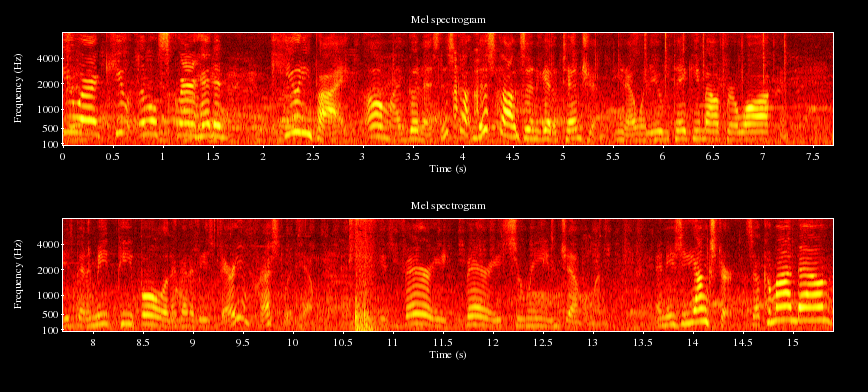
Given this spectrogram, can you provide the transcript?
You are a cute little square-headed cutie pie. Oh my goodness, this go- this dog's going to get attention. You know when you take him out for a walk, and he's going to meet people, and they're going to be very impressed with him. He's very very serene gentleman and he's a youngster. So come on down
